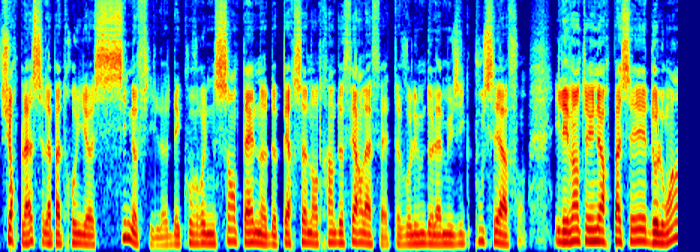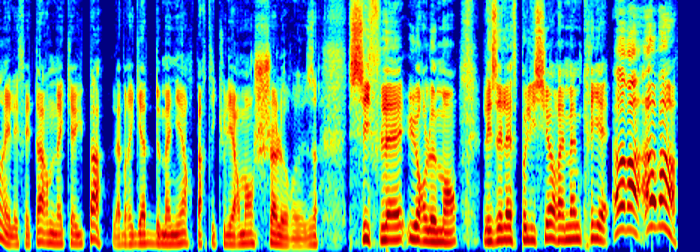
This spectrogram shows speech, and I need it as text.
sur place, la patrouille cynophile découvre une centaine de personnes en train de faire la fête, volume de la musique poussé à fond. Il est 21h passé de loin et les fêtards n'accueillent pas la brigade de manière particulièrement chaleureuse. Sifflets, hurlements, les élèves policiers auraient même crié « Ara Ara !»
